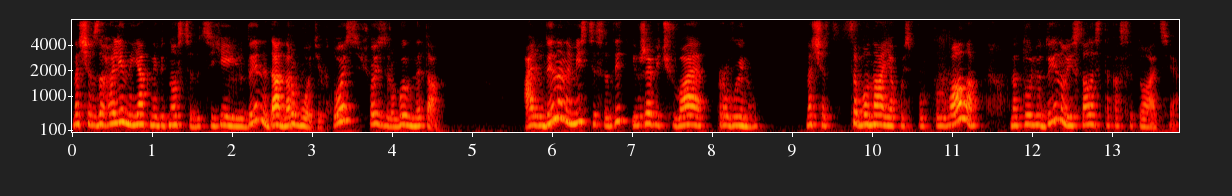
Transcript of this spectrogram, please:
наче взагалі ніяк не відноситься до цієї людини, да, на роботі хтось щось зробив не так. А людина на місці сидить і вже відчуває провину. Наче це вона якось повпливала на ту людину і сталася така ситуація.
